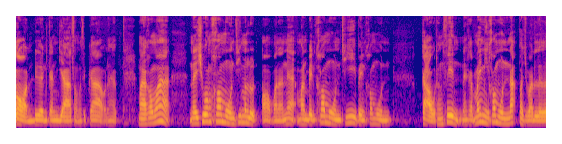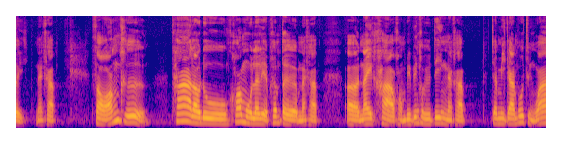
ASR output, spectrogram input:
ก่อนเดือนกันยา 2019 นะครับ หมายความว่าในช่วงข้อมูลที่มันหลุดออกมานั้นเนี่ยมันเป็นข้อมูลที่เป็นข้อมูล เก่าทั้งสิ้นนะครับ ไม่มีข้อมูลณปัจจุบันเลยนะครับสองคือถ้าเราดูข้อมูลรายละเอียดเพิ่มเติมนะครับในข่าวของ Briefing Computing นะครับ จะมีการพูดถึงว่า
